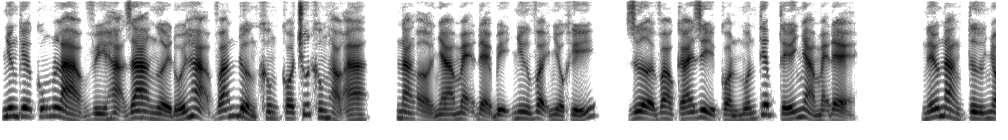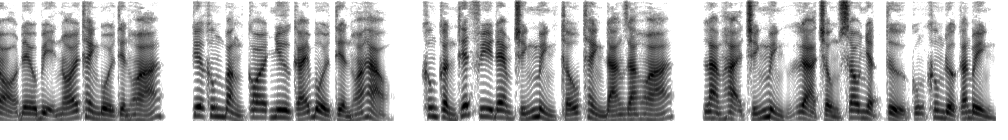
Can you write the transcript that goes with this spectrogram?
nhưng kia cũng là vì hạ ra người đối hạ vãn đường không có chút không hảo a, nàng ở nhà mẹ đẻ bị như vậy nhiều khí, dựa vào cái gì còn muốn tiếp tế nhà mẹ đẻ. Nếu nàng từ nhỏ đều bị nói thành bồi tiền hóa, kia không bằng coi như cái bồi tiền hóa hảo, không cần thiết phi đem chính mình thấu thành đáng giá hóa, làm hại chính mình gả chồng sau nhật tử cũng không được căn bình.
